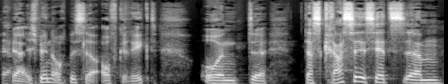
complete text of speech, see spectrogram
Ja. Ja, ich bin auch ein bisschen aufgeregt. Und äh, das Krasse ist jetzt, ähm,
